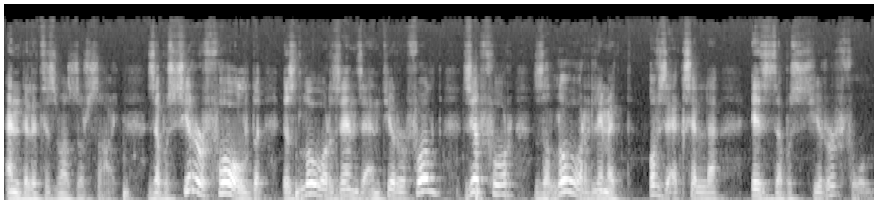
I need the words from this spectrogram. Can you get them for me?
and the latissimus dorsi. The posterior fold is lower than the anterior fold, therefore the lower limit of the axilla is the posterior fold,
